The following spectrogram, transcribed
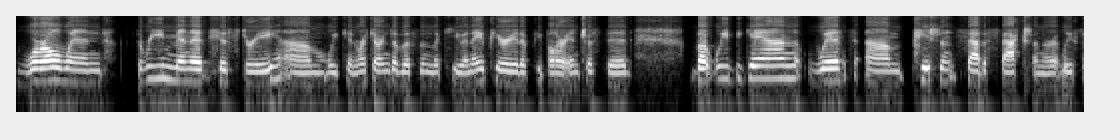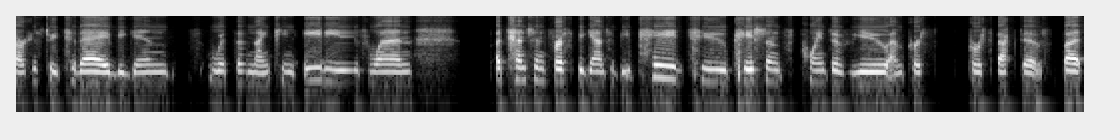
whirlwind three-minute history. Um, we can return to this in the Q&A period if people are interested. But we began with um, patient satisfaction, or at least our history today begins with the 1980s when attention first began to be paid to patients' point of view and pers perspective. But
